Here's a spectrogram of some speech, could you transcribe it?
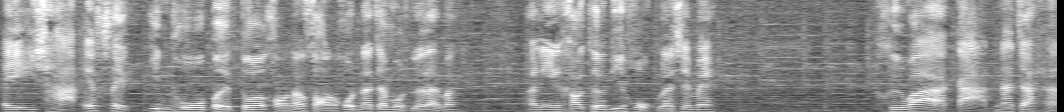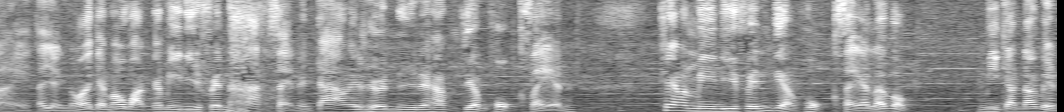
ไอฉากเอฟเฟกต์อินโทรเปิดตัวของทั้งสองคนน่าจะหมดแล้วแหละมั้ง อันนี้เข้าเทิร์นที่ 6 แล้วใช่ไหม คือว่ากาดน่าจะหาย แต่อย่างน้อยแกเมื่อวันก็มีดีเฟนต์ห้าแสนเก้าในเทิร์นนี้นะครับ เกือบ6 0แสน แค่มันมีดีเฟนต์เกือบ6แสนแล้วแบบมีการดาเมจ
